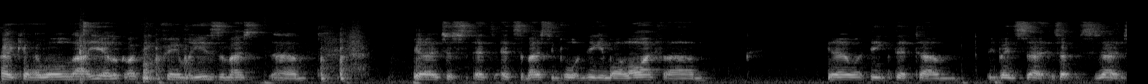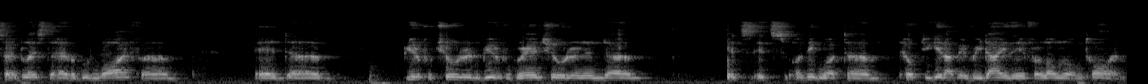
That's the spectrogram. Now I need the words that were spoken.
Okay, well, uh, yeah, look, I think family is the most, um, you know, just it's, it's the most important thing in my life. Um, you know, I think that um, we've been so, so so blessed to have a good wife, um, and um, beautiful children beautiful grandchildren, and um, it's it's I think what helped you get up every day there for a long, long time,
